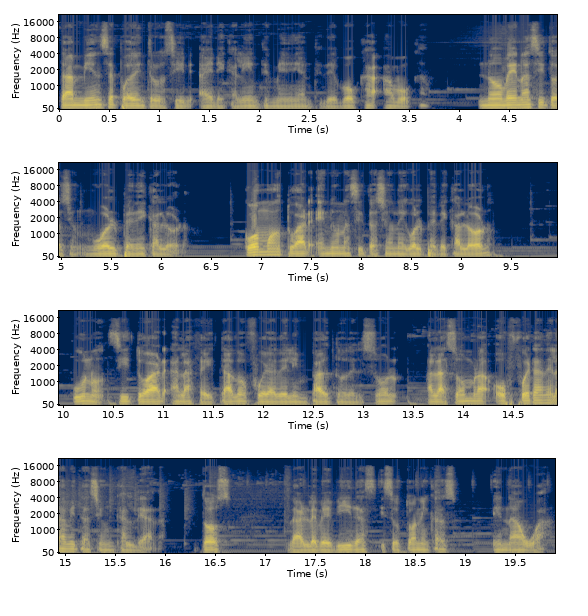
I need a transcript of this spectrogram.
También se puede introducir aire caliente mediante de boca a boca. Novena situación, golpe de calor. ¿Cómo actuar en una situación de golpe de calor? 1. Situar al afectado fuera del impacto del sol, a la sombra o fuera de la habitación caldeada. 2. Darle bebidas isotónicas en agua,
